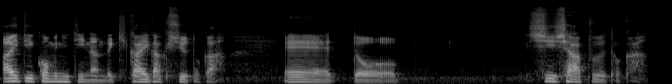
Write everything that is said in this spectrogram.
IT コミュニティなんで機械学習とかえーっと C シャープとか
